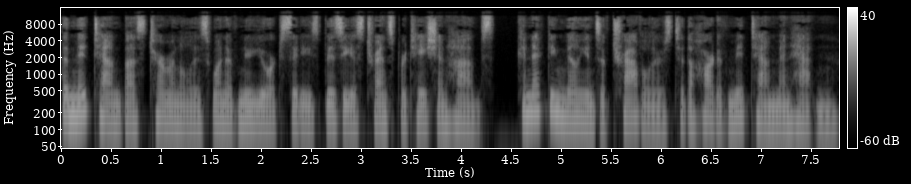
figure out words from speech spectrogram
The Midtown Bus Terminal is one of New York City's busiest transportation hubs, connecting millions of travelers to the heart of Midtown Manhattan.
